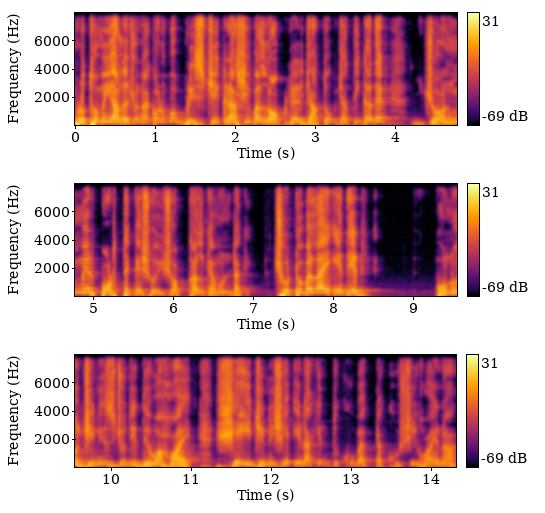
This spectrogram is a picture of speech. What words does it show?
প্রথমেই আলোচনা করব বৃশ্চিক রাশি বা লগ্নের জাতক জাতিকাদের জন্মের পর থেকে শৈশবকাল কেমন থাকে ছোটবেলায় এদের কোনো জিনিস যদি দেওয়া হয়, সেই জিনিসে এরা কিন্তু খুব একটা খুশি হয় না।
